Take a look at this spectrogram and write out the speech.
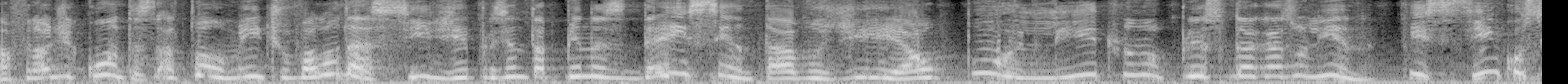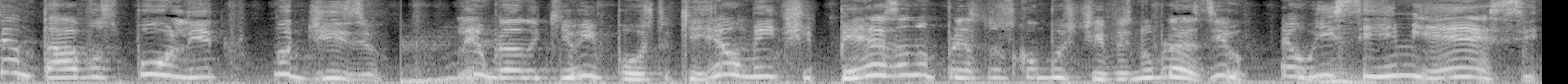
Afinal de contas, atualmente o valor da CID representa apenas 10 centavos de real por litro no preço da gasolina e 5 centavos por litro no diesel. Lembrando que o imposto que realmente pesa no preço dos combustíveis no Brasil é o ICMS,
